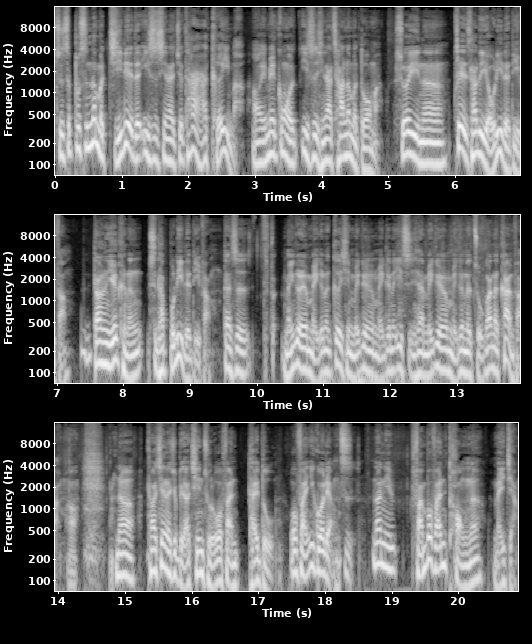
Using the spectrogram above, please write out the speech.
就是不是那么激烈的意识形态，就他还可以嘛？哦，也没有跟我意识形态差那么多嘛。所以呢，这是他的有利的地方，当然也可能是他不利的地方。但是每个人有每个人的个性，每个人有每个人的意识形态，每个人有每个人的主观的看法嘛。那他现在就比较清楚了，我反台独，我反一国两制。那你反不反统呢？没讲，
